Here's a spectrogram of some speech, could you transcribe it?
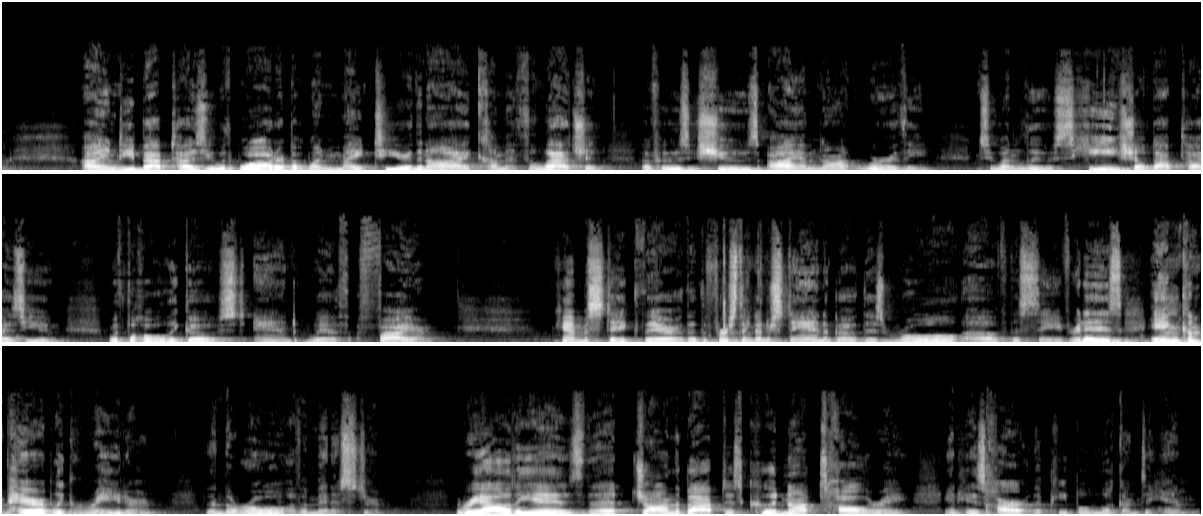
I indeed baptize you with water, but one mightier than I cometh, the latchet of whose shoes I am not worthy to unloose. He shall baptize you with the Holy Ghost and with fire. Can't mistake there that the first thing to understand about this role of the Savior, it is incomparably greater than the role of a minister. The reality is that John the Baptist could not tolerate in his heart that people look unto him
